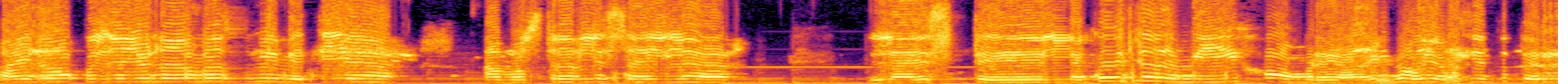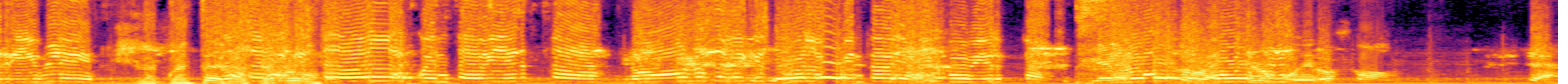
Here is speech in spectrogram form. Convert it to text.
Ay, no, pues yo nada más me metí a, a mostrarles ahí la, la, este, la cuenta de mi hijo, hombre. Ay, no, me siento terrible. La cuenta No del sabía que estaba la cuenta abierta. No, no sabía que estaba la cuenta de mi hijo abierta. Ranchero poderoso. Ya,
